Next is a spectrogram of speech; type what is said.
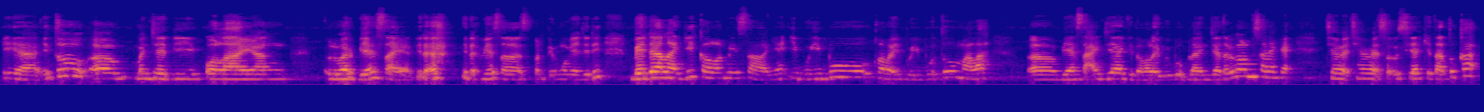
Iya, itu uh, menjadi pola yang luar biasa ya, tidak tidak biasa seperti umumnya. Jadi beda lagi kalau misalnya ibu-ibu, kalau ibu-ibu tuh malah uh, biasa aja gitu kalau ibu-ibu belanja. Tapi kalau misalnya kayak cewek-cewek seusia kita tuh kak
